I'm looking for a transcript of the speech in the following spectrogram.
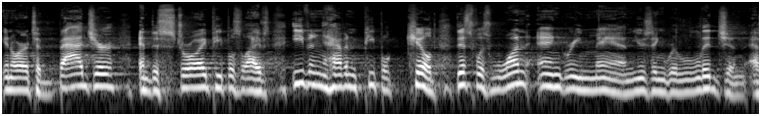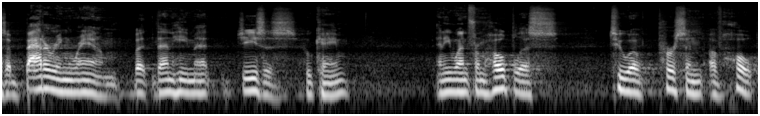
in order to badger and destroy people's lives, even having people killed. This was one angry man using religion as a battering ram. But then he met Jesus, who came and he went from hopeless to a person of hope.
